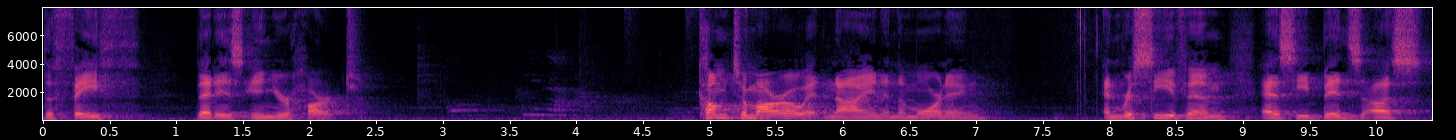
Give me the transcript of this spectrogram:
the faith that is in your heart. Come tomorrow at nine in the morning and receive Him as He bids us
